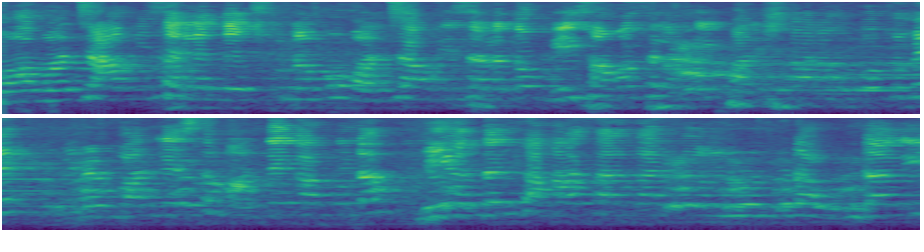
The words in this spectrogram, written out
మా మంచి ఆఫీసర్లను తెచ్చుకున్నాము. మంచి ఆఫీసర్లతో మీ సమస్యలకి పరిష్కారం కోసమే మేము పనిచేస్తాం. అంతేకాకుండా మీ అందరి సహాయ సహకారాలు కూడా ఉండాలి.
